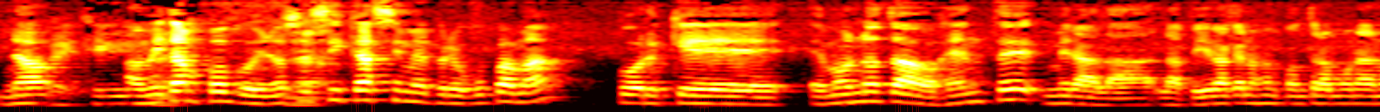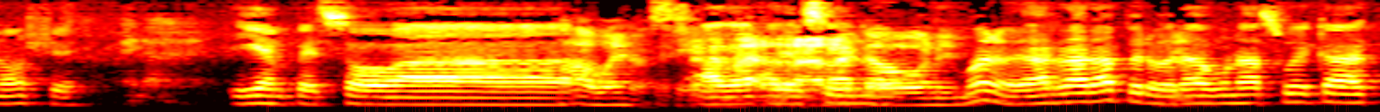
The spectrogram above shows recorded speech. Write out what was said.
No, a mí tampoco, y no sé si casi me preocupa más, porque hemos notado gente, mira, la, la piba que nos encontramos una noche y empezó a, Ah, bueno, sí. a, Era a decirnos- cojones. bueno, era rara, pero era una sueca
